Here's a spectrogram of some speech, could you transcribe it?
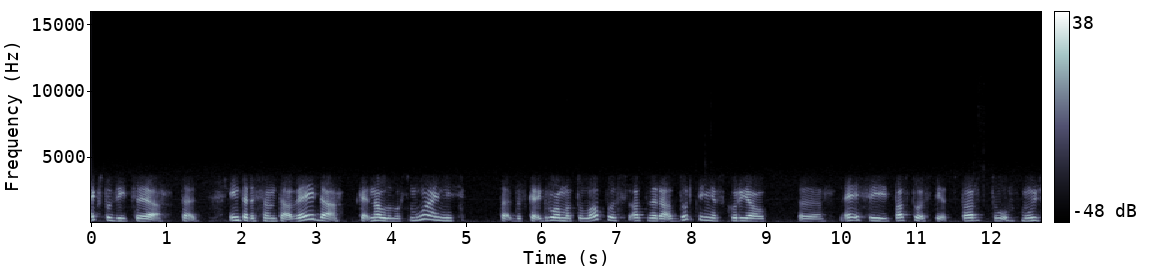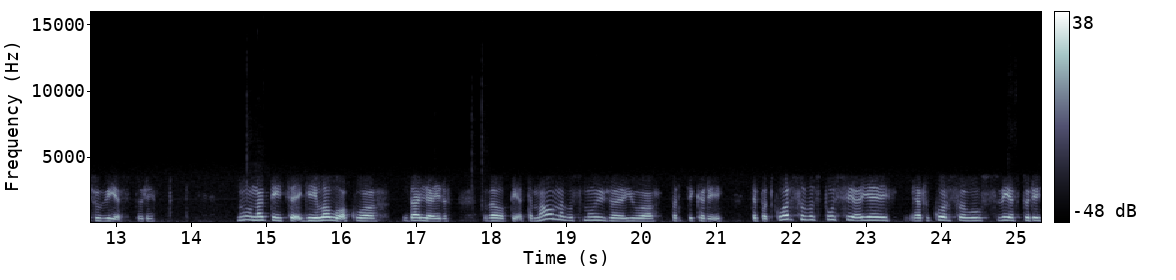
ekspozīcijā tāda interesantā veidā, ka nelielus moņus, tādas kā gromatu lopus, atverās durtiņas, kur jau uh, ēsī pastostiet par tu mūžu viesturi. Nu, un attīcīgi laloko daļa ir veltieta Malnavas mūžai, jo par cik arī tepat Korsavas pusē, ja ar Korsavas viesturi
